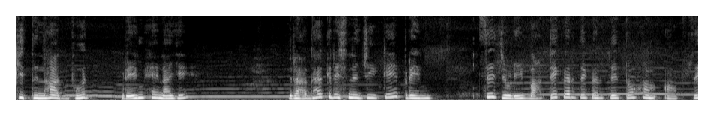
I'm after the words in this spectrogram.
कितना अद्भुत प्रेम है ना ये। राधा कृष्ण जी के प्रेम से जुड़ी बातें करते करते तो हम आपसे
